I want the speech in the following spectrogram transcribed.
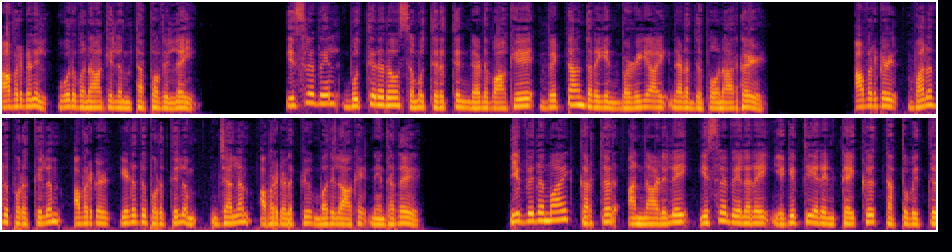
அவர்களில் ஒருவனாகிலும் தப்பவில்லை. இஸ்ரவேல் புத்திரரோ சமுத்திரத்தின் நடுவாக வெட்டாந்தரையின் வழியாய் நடந்து போனார்கள். அவர்கள் வலது புறத்திலும் அவர்கள் இடது புறத்திலும் ஜலம் அவர்களுக்கு பதிலாக நின்றது. இவ்விதமாய் கர்த்தர் அந்நாளிலே இஸ்ரவேலரை எகிப்தியரின் கைக்கு தப்புவித்து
